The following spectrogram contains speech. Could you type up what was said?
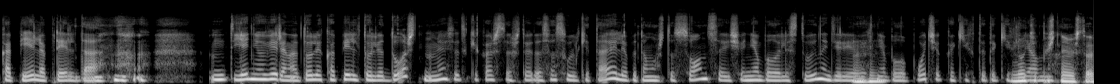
капель, апрель, да. Ну, Я не уверена, то ли капель, то ли дождь, но мне все-таки кажется, что это сосульки таяли, потому что солнце, еще не было листвы на деревьях, Мгм. не было почек каких-то таких Ну, явных. типичная весна,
